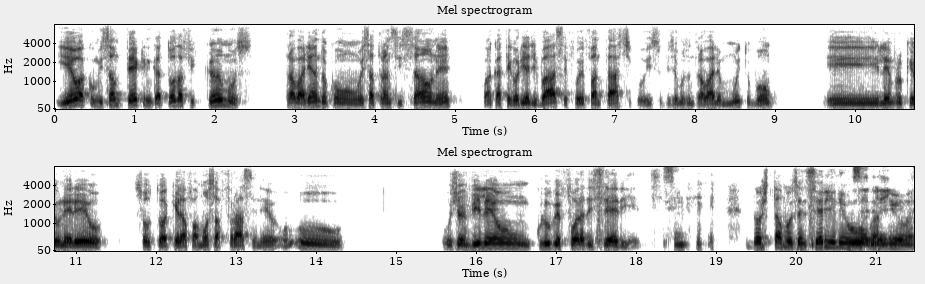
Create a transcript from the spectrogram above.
E eu, a comissão técnica toda, ficamos trabalhando com essa transição, né? Com a categoria de base, foi fantástico. Isso fizemos um trabalho muito bom. E lembro que o Nereu soltou aquela famosa frase, né? O, o o Joinville é um clube fora de série. Sim. Não estamos em série nenhuma. Série nenhuma.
